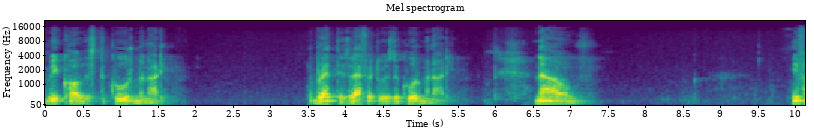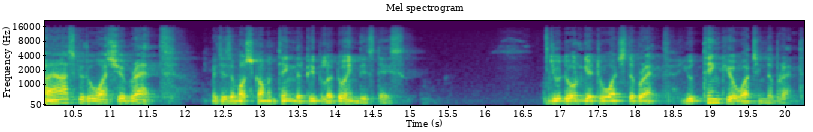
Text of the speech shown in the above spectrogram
we call this the Kurmanadi. Breath is referred to as the Kurmanadi. Now, if I ask you to watch your breath, which is the most common thing that people are doing these days, you don't get to watch the breath. You think you're watching the breath,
